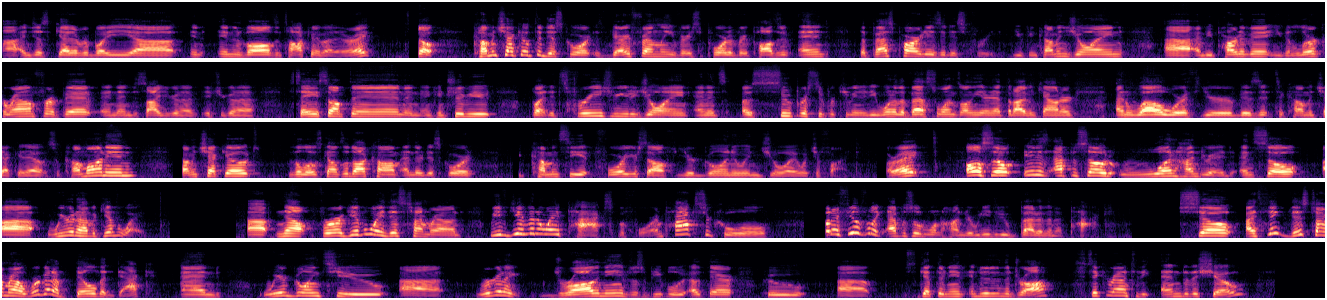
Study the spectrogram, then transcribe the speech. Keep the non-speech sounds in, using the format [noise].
uh, and just get everybody uh, in, in involved and talking about it. All right. So come and check out the Discord. It's very friendly, very supportive, very positive, and the best part is it is free. You can come and join uh, and be part of it. You can lurk around for a bit and then decide you're gonna if you're gonna say something and, and contribute but it's free for you to join, and it's a super, super community. One of the best ones on the internet that I've encountered, and well worth your visit to come and check it out. So come on in, come and check out thelotuscouncil.com and their Discord. Come and see it for yourself. You're going to enjoy what you find. All right? Also, it is episode 100, and so uh, we're going to have a giveaway. Uh, now, for our giveaway this time around, we've given away packs before, and packs are cool but I feel for like episode 100, we need to do better than a pack. So I think this time around, we're going to build a deck and we're going to uh, we're going to draw the names of some people out there who uh, get their names entered in the draw. Stick around to the end of the show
